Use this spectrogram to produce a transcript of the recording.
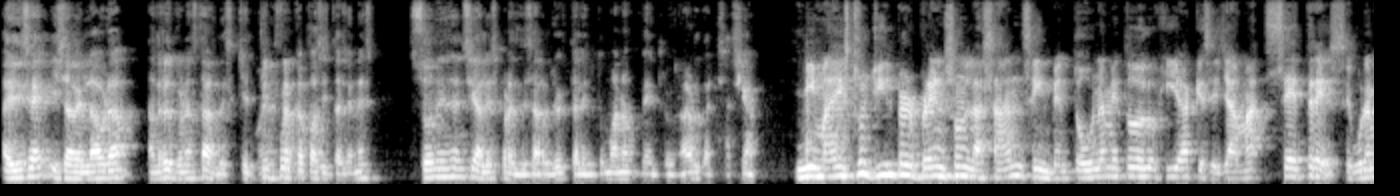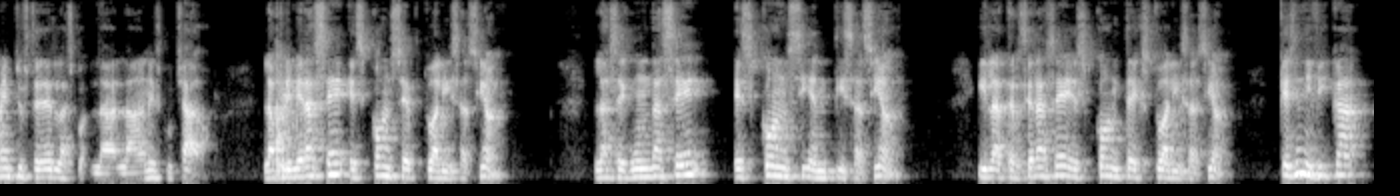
Ahí dice Isabel Laura, Andrés, buenas tardes. ¿Qué tipo de capacitaciones son esenciales para el desarrollo del talento humano dentro de una organización? Mi maestro Gilbert Branson Lazan se inventó una metodología que se llama C3. Seguramente ustedes la han escuchado. La primera C es conceptualización. La segunda C es concientización. Y la tercera C es contextualización. ¿Qué significa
